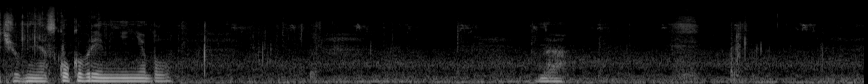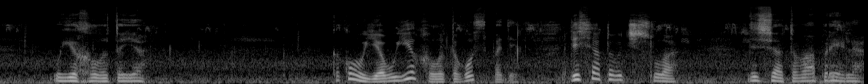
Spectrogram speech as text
что у меня сколько времени не было. Да. Уехала-то я. Какого я уехала-то, господи? 10 числа. 10 апреля.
